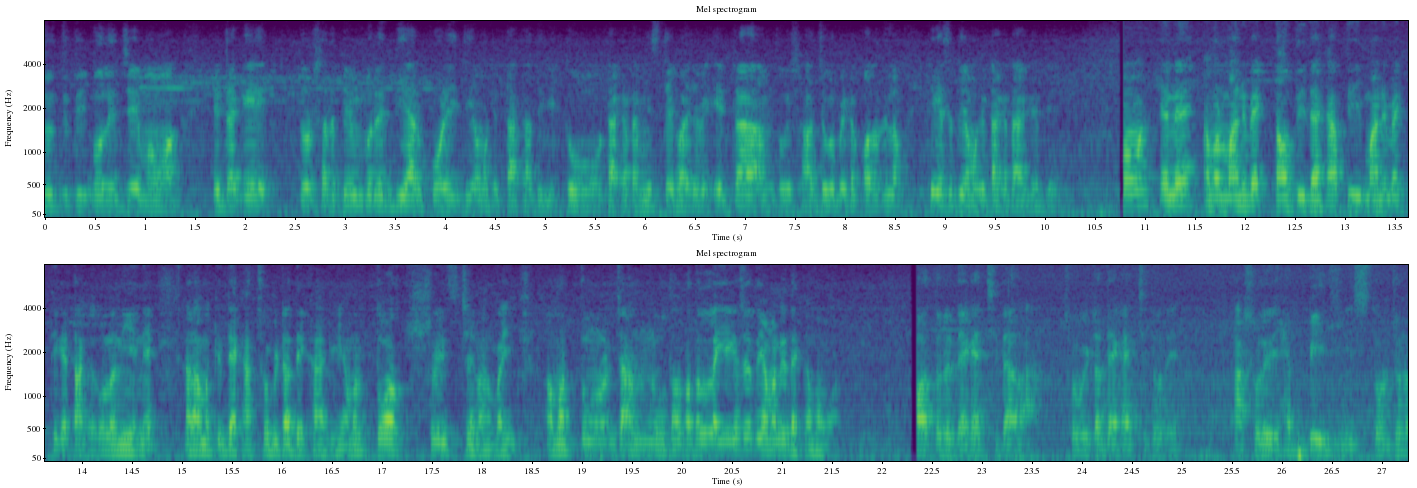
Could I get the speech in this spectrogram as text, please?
যদি তুই বলিস যে, মামা, এটাকে তোর সাথে প্রেম করে দেওয়ার পরেই তুই আমাকে টাকা দিবি, তো টাকাটা মিস্টেক হয়ে যাবে, এটা আমি তোকে সাহায্য করব, এটা কথা দিলাম। ঠিক আছে, তুই আমাকে টাকাটা আগে দে। মামা, এনে আমার মানি ব্যাগ তাও তুই দেখা, তুই মানি ব্যাগ থেকে টাকাগুলো নিয়ে নে আর আমাকে দেখা, ছবিটা দেখা আগে। আমার তো ইচ্ছে না ভাই। আমার তো মনে জান, উথাল পাতাল লাগিয়ে গেছে, তুই আমাকে দেখা মামা। তোরে দেখাচ্ছি দাদা ছবিটা দেখাচ্ছি তোরে। আসলে হ্যাপি জিনিস তোর জন্য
